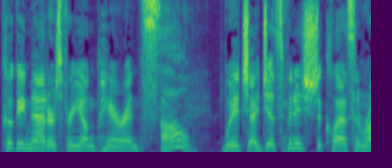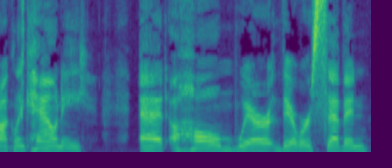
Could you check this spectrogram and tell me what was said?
cooking matters for young parents. Oh. which I just finished a class in Rockland County at a home where there were seven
